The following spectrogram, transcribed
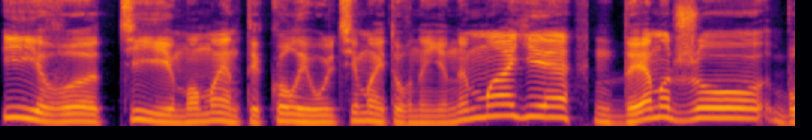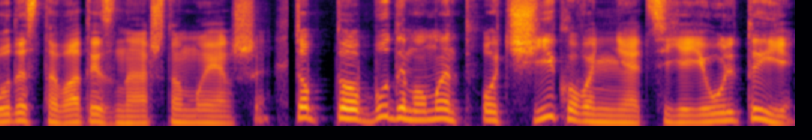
І в ті моменти, коли ультімейту в неї немає, демеджу буде ставати значно менше. Тобто буде момент очікування цієї ульти,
